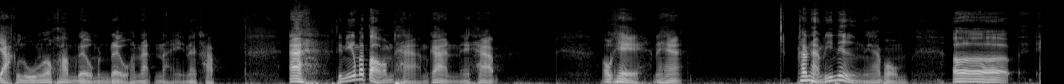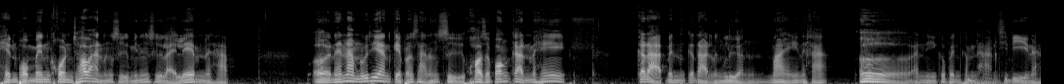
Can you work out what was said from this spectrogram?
อยากรู้ว่าความเร็วมันเร็วขนาดไหนนะครับอะทีนี้ก็มาตอบคาถามกันนะครับโอเคนะฮะคำถามที่หนึ่งนะครับผมเออเห็นผมเป็นคนชอบอ่านหนังสือมีหนังสือหลายเล่มนะครับ ออแนะนำวิธีการเก็บรักษาหนังสือ พอจะป้องกันไม่ให้กระดาษเป็นกระดาษเหลืองๆไหมนะคะเออ อันนี้ก็เป็นคำถามที่ดีนะ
